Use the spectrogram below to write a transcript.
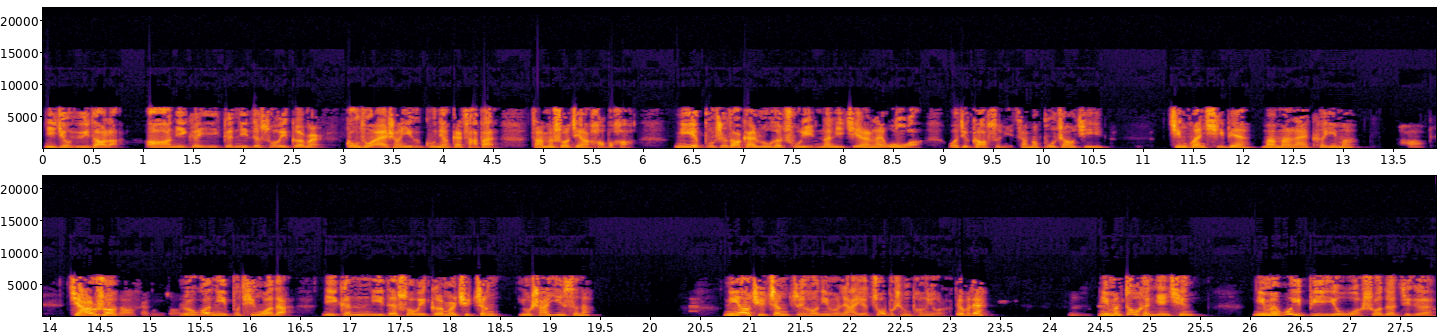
你就遇到了啊，你跟跟你的所谓哥们儿共同爱上一个姑娘，该咋办？咱们说这样好不好？你也不知道该如何处理，那你既然来问我，我就告诉你，咱们不着急，静观其变，慢慢来，可以吗？好。假如说，如果你不听我的，你跟你的所谓哥们儿去争，有啥意思呢？你要去争，最后你们俩也做不成朋友了，对不对？嗯，你们都很年轻，你们未必有我说的这个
